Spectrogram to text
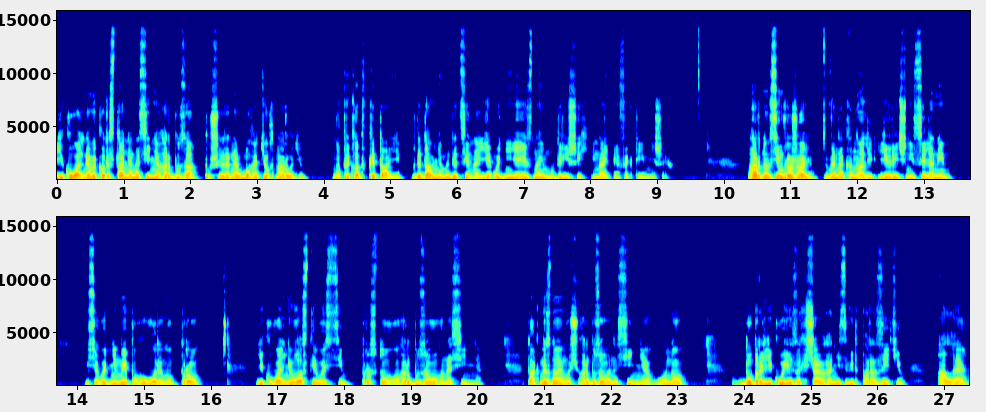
Лікувальне використання насіння гарбуза поширене в багатьох народів, наприклад, в Китаї, де давня медицина є однією з наймудріших і найефективніших. Гарного всім врожаю! Ви на каналі Ліричний Селянин. І сьогодні ми поговоримо про лікувальні властивості простого гарбузового насіння. Так, ми знаємо, що гарбузове насіння воно добре лікує і захищає організм від паразитів, але,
